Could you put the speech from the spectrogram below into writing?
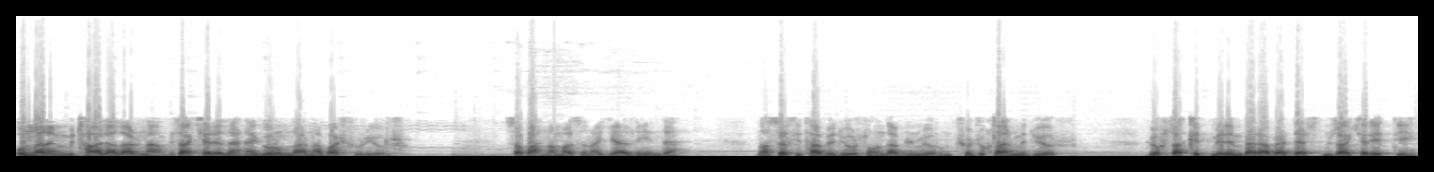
Onların mütalalarına, müzakerelerine, yorumlarına başvuruyor. Sabah namazına geldiğinde nasıl hitap ediyorsa onu da bilmiyorum. Çocuklar mı diyor? Yoksa Kıtmir'in beraber ders müzakere ettiği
